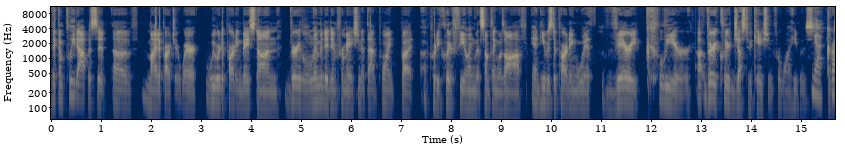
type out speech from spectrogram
the complete opposite of my departure, where we were departing based on very limited information at that point, but a pretty clear feeling that something was off. And he was departing with very clear, uh, very clear justification for why he was. Yeah, he was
